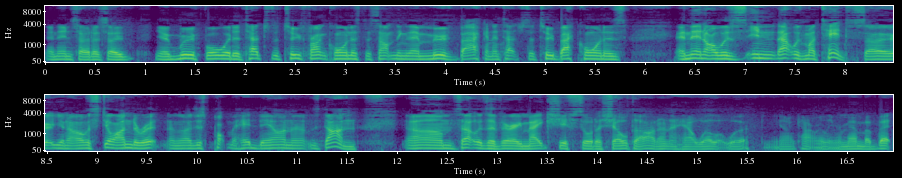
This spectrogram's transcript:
and then so to so you know move forward, attach the two front corners to something, then move back and attach the two back corners, and then I was in. That was my tent, so you know I was still under it, and I just popped my head down, and it was done. Um, so that was a very makeshift sort of shelter. I don't know how well it worked. You know, I can't really remember, but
